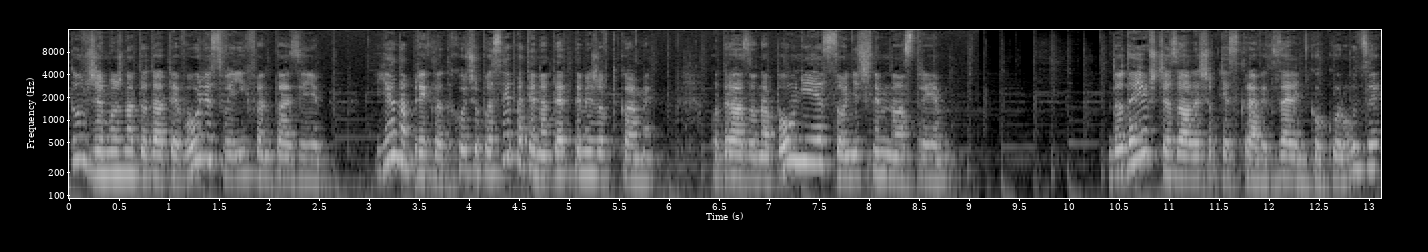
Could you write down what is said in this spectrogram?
Тут вже можна додати волю своїй фантазії. Я, наприклад, хочу посипати натертими жовтками. Одразу наповнює сонячним настроєм. Додаю ще залишок яскравих зелень кукурудзи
